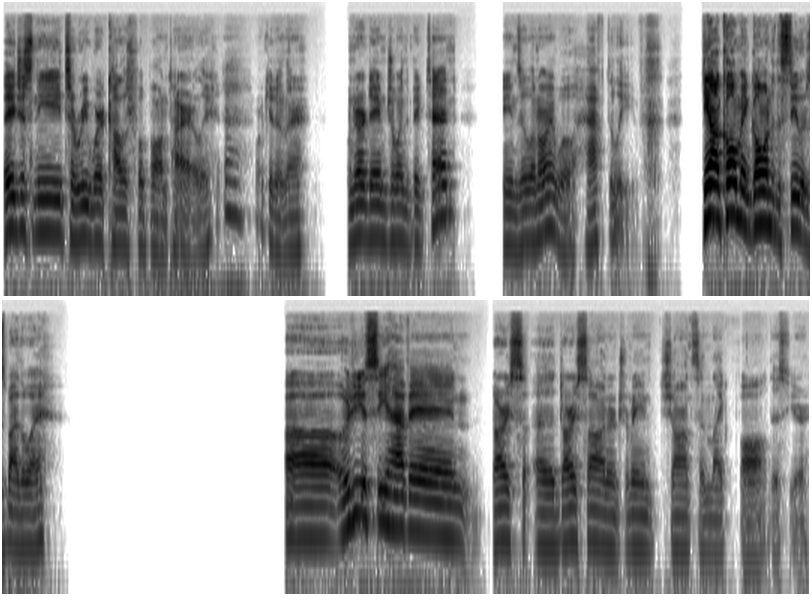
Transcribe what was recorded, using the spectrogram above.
They just need to rework college football entirely. Eh, we're getting there. When Notre Dame joined the Big Ten, means Illinois will have to leave. Keon Coleman going to the Steelers, by the way. Uh, who do you see having Darius, uh, Darrison or Jermaine Johnson like fall this year?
